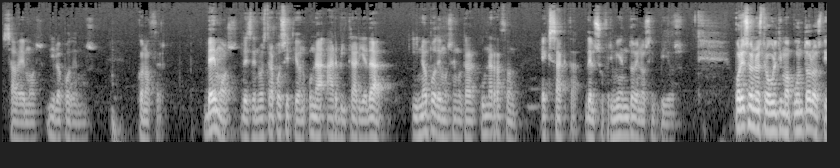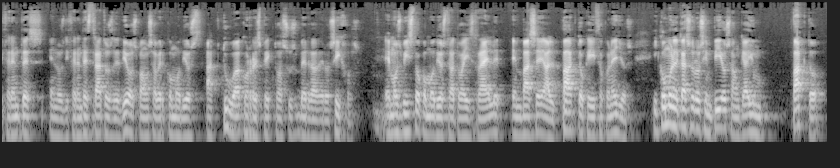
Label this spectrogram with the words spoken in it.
sabemos ni lo podemos conocer. Vemos desde nuestra posición una arbitrariedad y no podemos encontrar una razón exacta del sufrimiento en los impíos. Por eso en nuestro último punto, los diferentes, en los diferentes tratos de Dios, vamos a ver cómo Dios actúa con respecto a sus verdaderos hijos. Hemos visto cómo Dios trató a Israel en base al pacto que hizo con ellos, y cómo en el caso de los impíos, aunque hay un pacto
